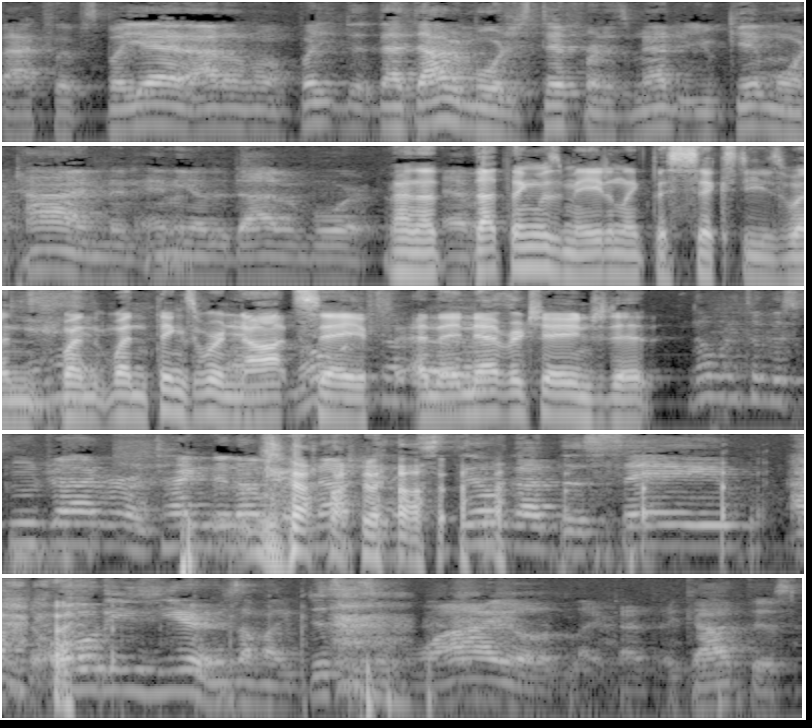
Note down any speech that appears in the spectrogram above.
backflips, but yeah, I don't know. But th- that diving board is different. It's magic. You get more time than any other diving board. Man, that, ever. that thing was made in like the '60s when Yeah. when when things were And not safe, and they never changed it. Took a screwdriver and tightened it up or nothing. It still got the same after all these years. I'm like, this is wild. Like, I, I got this.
